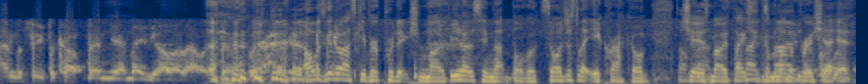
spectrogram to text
and the Super Cup, then yeah, maybe I'll allow it. I was going to ask you for a prediction, Mo, but you don't seem that bothered, so I'll just let you crack on. Cheers, man. Mo. Thanks, Thanks for coming Mo. on. Appreciate it.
